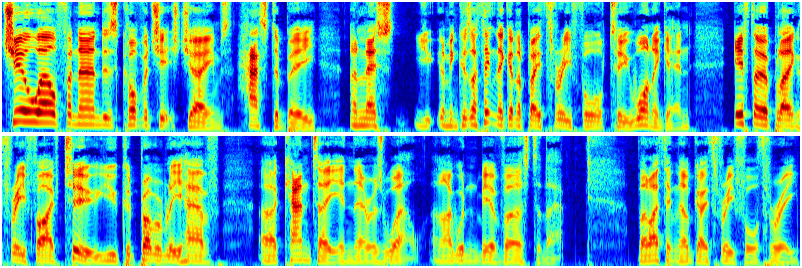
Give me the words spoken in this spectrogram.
Chilwell, Fernandez, Kovacic, James has to be, unless you. I mean, because I think they're going to play three four two one again. If they were playing three five two, you could probably have uh, Kante in there as well, and I wouldn't be averse to that. But I think they'll go three four three.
